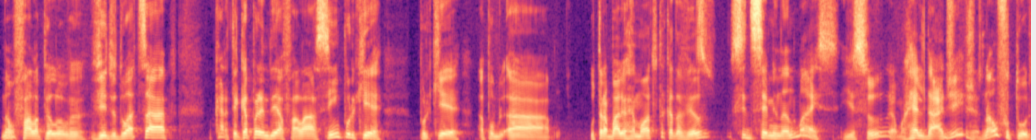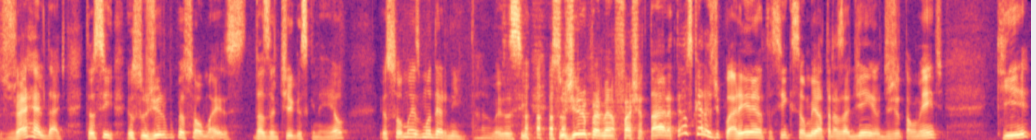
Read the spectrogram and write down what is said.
não fala pelo vídeo do WhatsApp. O cara tem que aprender a falar assim, por quê? Porque a, a, o trabalho remoto está cada vez se disseminando mais. Isso é uma realidade, não é um futuro, isso já é realidade. Então, assim, eu sugiro para o pessoal mais das antigas, que nem eu, eu sou mais moderninho, tá? Mas assim, eu sugiro para a minha faixa etária, até os caras de 40, assim, que são meio atrasadinhos digitalmente, que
